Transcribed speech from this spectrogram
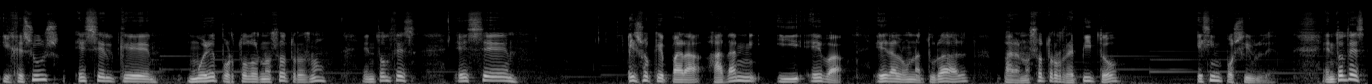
Y Jesús es el que muere por todos nosotros, ¿no? Entonces, ese, eso que para Adán y Eva era lo natural, para nosotros, repito, es imposible. Entonces,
